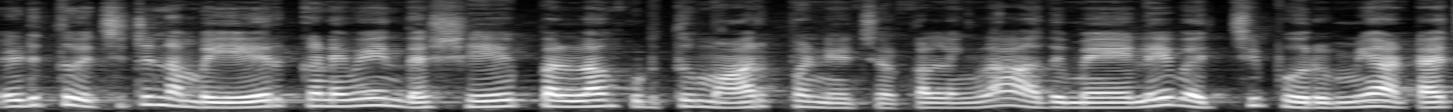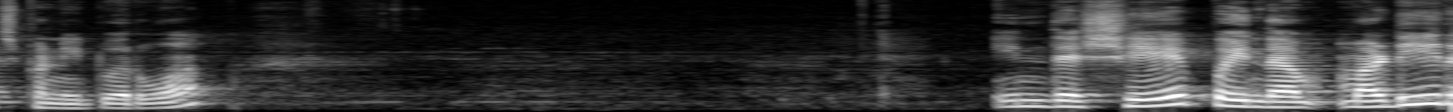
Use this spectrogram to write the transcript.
எடுத்து வச்சுட்டு நம்ம ஏற்கனவே இந்த ஷேப்பெல்லாம் கொடுத்து மார்க் பண்ணி வச்சுருக்கோம் இல்லைங்களா? அது மேலே வச்சு பொறுமையாக அட்டாச் பண்ணிட்டு வருவோம். இந்த ஷேப் இந்த மடிகிற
